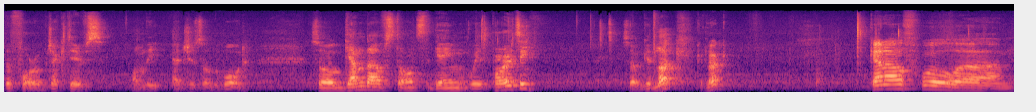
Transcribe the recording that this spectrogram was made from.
the four objectives on the edges of the board. So Gandalf starts the game with priority. So good luck. Good luck. Gandalf will um,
